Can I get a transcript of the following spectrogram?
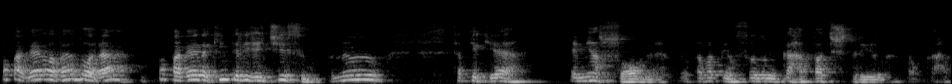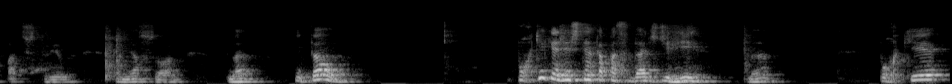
papagaio ela vai adorar. O papagaio daqui é inteligentíssimo. Não, sabe o que, que é? É minha sogra. Eu estava pensando no carrapato estrela. Então, carrapato estrela é minha sogra. Né? Então, por que, que a gente tem a capacidade de rir? Né? Porque,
